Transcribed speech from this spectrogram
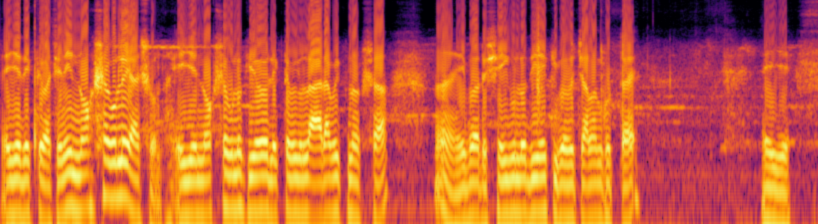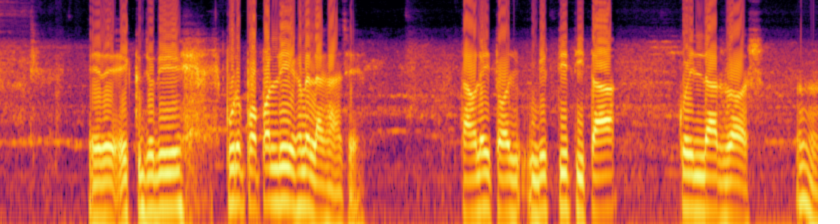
এই যে দেখতে পাচ্ছেন, এই নকশাগুলোই আসল। এই যে নকশাগুলো কীভাবে লিখতে হবে, এগুলো আরবিক নকশা। হ্যাঁ এবার সেইগুলো দিয়ে কীভাবে চালান করতে হয়। এই যে, এর এক- যদি পুরো প্রপারলি এখানে লেখা আছে তাহলে এই তজবিরটি তিতা, কৈলার রস হ্যাঁ।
